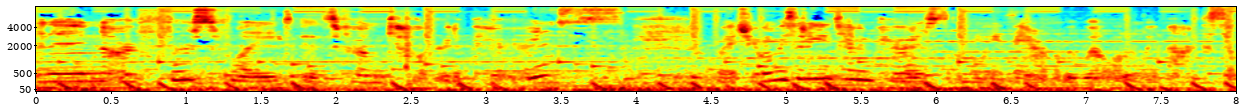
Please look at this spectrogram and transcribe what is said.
and then our first flight is from Calgary to Paris, which we won't be spending any time in Paris on the way there, but we will on the way back, so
